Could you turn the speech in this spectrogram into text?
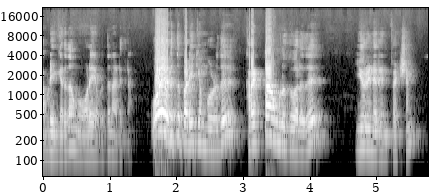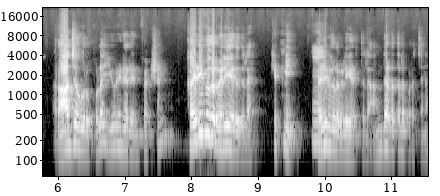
அப்படிங்கிறத அவங்க ஓலையை வந்து நான் எடுக்கிறேன். ஓலை எடுத்து படிக்கும் பொழுது கரெக்டாக உங்களுக்கு வருது யூரினரி இன்ஃபெக்ஷன் ராஜ உறுப்புல யூரினரி இன்ஃபெக்ஷன் கழிவுகள் வெளியேறுதுல கிட்னி கழிவுகள் வெளியேறுதுல அந்த இடத்துல பிரச்சனை.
